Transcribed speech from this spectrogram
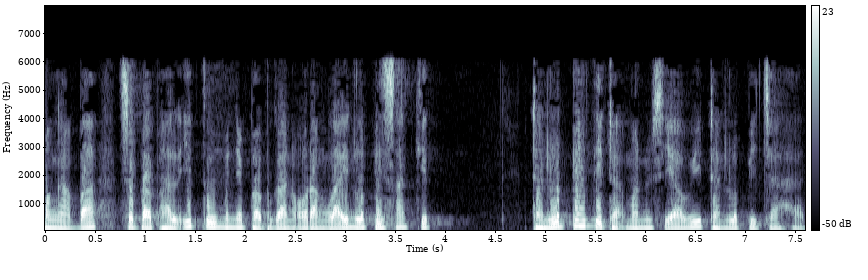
Mengapa? Sebab hal itu menyebabkan orang lain lebih sakit dan lebih tidak manusiawi dan lebih jahat.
